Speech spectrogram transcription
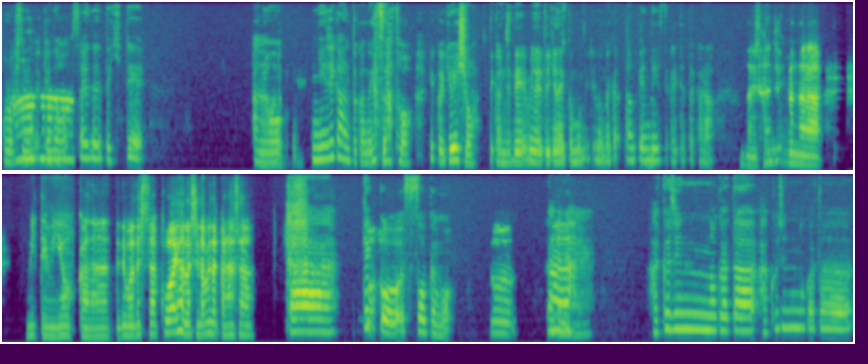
フォローしてるんだけどそれで出てきてあの2時間とかのやつだと 結構よいしょって感じで見ないといけないと思うんだけどなんか短編ですって書いてあったから、うん、だね。30分なら見てみようかなって。でも私さ怖い話ダメだからさ。あ結構そうかも。うん。なんかね白人の方白人の方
